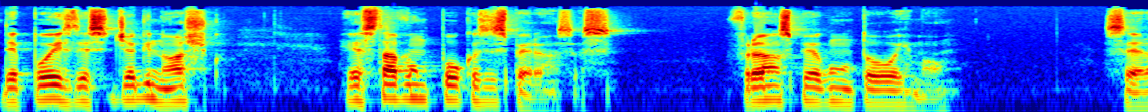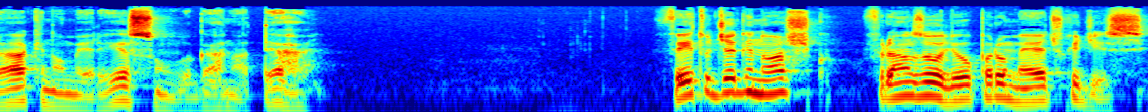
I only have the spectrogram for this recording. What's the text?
Depois desse diagnóstico, restavam poucas esperanças. Franz perguntou ao irmão: Será que não mereço um lugar na Terra? Feito o diagnóstico, Franz olhou para o médico e disse:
